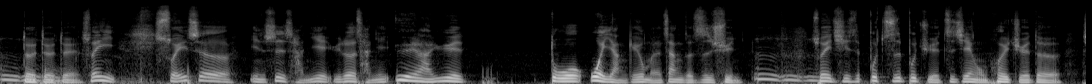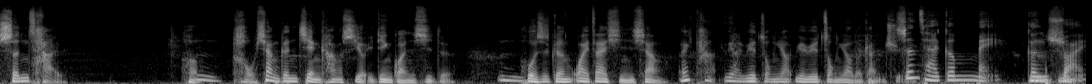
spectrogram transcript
嗯，对对对，所以随着影视产业、娱乐产业越来越多喂养给我们的这样的资讯，嗯嗯嗯，所以其实不知不觉之间，我们会觉得身材，哈、嗯。好像跟健康是有一定关系的，嗯，或者是跟外在形象，哎，它越来越重要，越来越重要的感觉。身材跟美嗯跟帅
